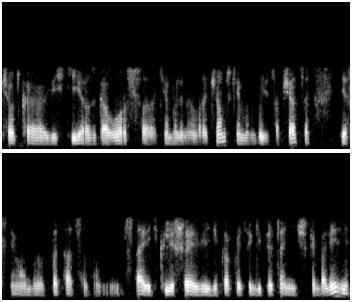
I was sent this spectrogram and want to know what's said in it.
четко вести разговор с тем или иным врачом, с кем он будет общаться, если ему будут пытаться там, ставить клише в виде какой-то гипертонической болезни,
